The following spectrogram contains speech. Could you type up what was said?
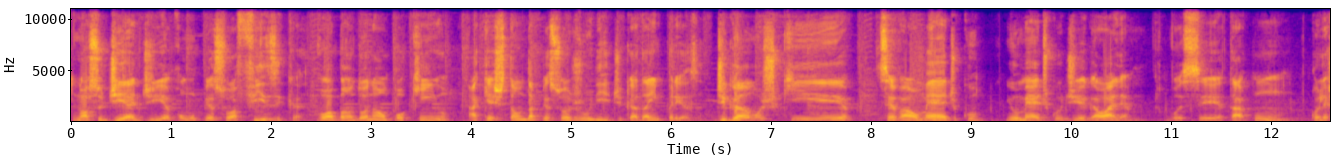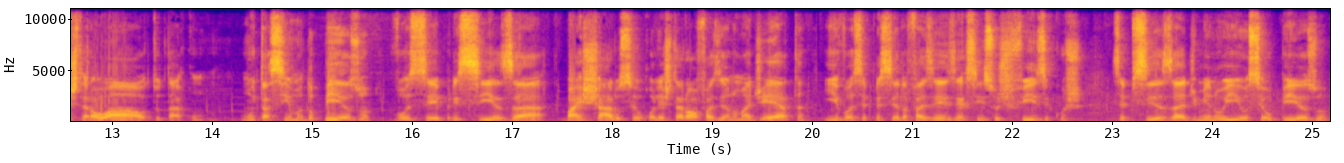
nosso dia a dia como pessoa física. Vou abandonar um pouquinho a questão da pessoa jurídica da empresa. Digamos que você vai ao médico e o médico diga: olha, você está com colesterol alto, está com muito acima do peso, você precisa baixar o seu colesterol fazendo uma dieta e você precisa fazer exercícios físicos você precisa diminuir o seu peso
